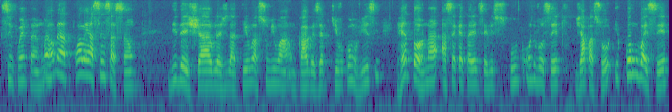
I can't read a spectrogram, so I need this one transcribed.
50 anos. Mas, Roberto, qual é a sensação de deixar o Legislativo assumir uma, um cargo executivo como vice, retornar à Secretaria de Serviços Públicos, onde você já passou, e como vai ser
